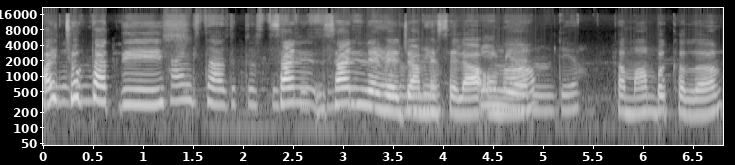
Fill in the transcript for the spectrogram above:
Ay Şimdi çok tatlış. hangi sağlık dostu Sen istiyorsun? sen ne Bilmiyorum vereceğim diyor. mesela ona? Bilmiyorum diyor. Tamam bakalım.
